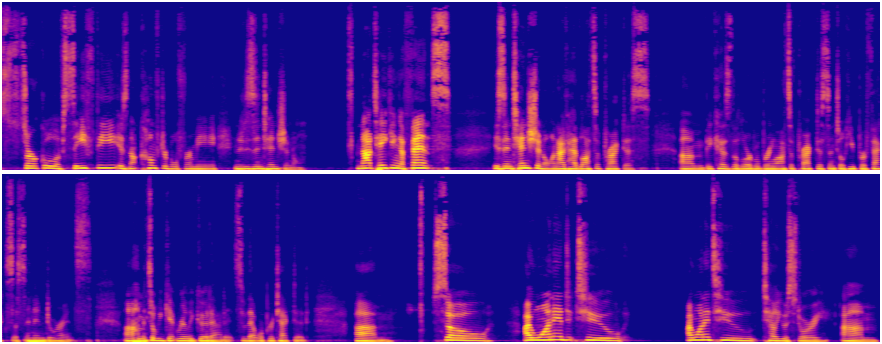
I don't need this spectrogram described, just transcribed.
circle of safety is not comfortable for me, and it is intentional. Not taking offense is intentional, and I've had lots of practice. Um, because the Lord will bring lots of practice until He perfects us in endurance, um, until we get really good at it, so that we're protected. Um, so I wanted to, I wanted to tell you a story. Um,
